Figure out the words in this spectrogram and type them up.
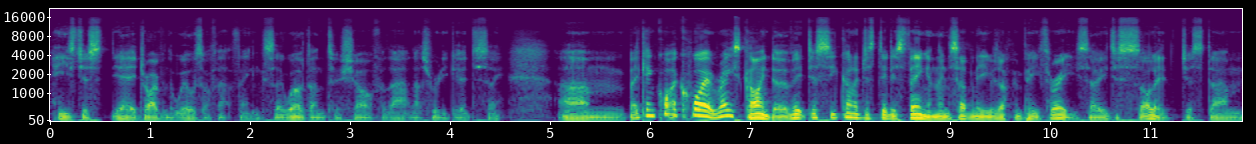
he's just yeah driving the wheels off that thing. So well done to Charles for that. That's really good. So, um, but again, quite a quiet race, kind of. It just he kind of just did his thing, and then suddenly he was up in P three. So he just solid, just. Um,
